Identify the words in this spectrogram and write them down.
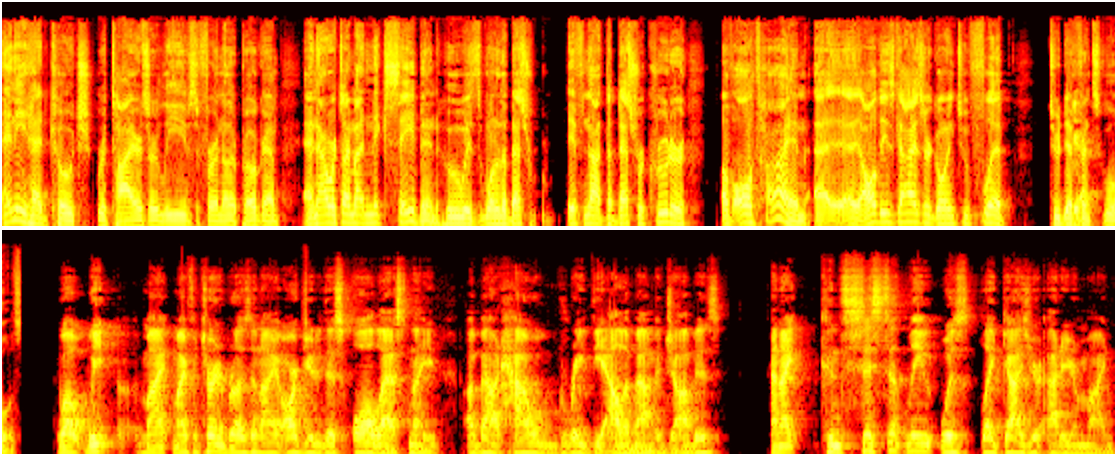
any head coach retires or leaves for another program. And now we're talking about Nick Saban, who is one of the best, if not the best recruiter of all time. Uh, uh all these guys are going to flip to different yeah. schools. Well, we, my my fraternity brothers and I argued this all last night about how great the Alabama job is, and I consistently was like, guys, you're out of your mind.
